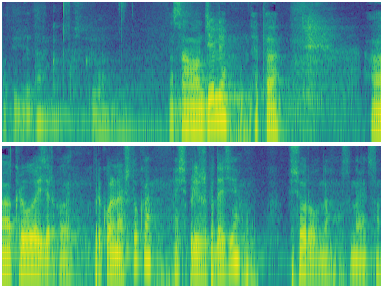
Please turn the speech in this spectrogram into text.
Вот видите, да, как криво? На самом деле это кривое зеркало. Прикольная штука. Если ближе подойти, все ровно становится.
